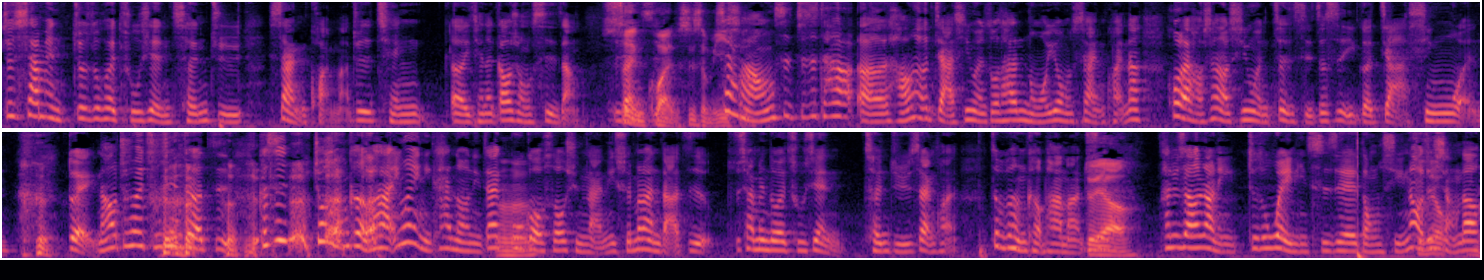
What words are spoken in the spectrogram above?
就下面就是会出现陈菊善款嘛，就是前呃以前的高雄市长善款是什么意思？善款好像是就是他呃好像有假新闻说他挪用善款，那后来好像有新闻证实这是一个假新闻，对，然后就会出现这个字，可是就很可怕，因为你看哦，你在 Google 搜寻栏，你随便乱打字，下面都会出现陈菊善款，这不是很可怕吗？对啊。他就是要让你，就是喂你吃这些东西。那我就想到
